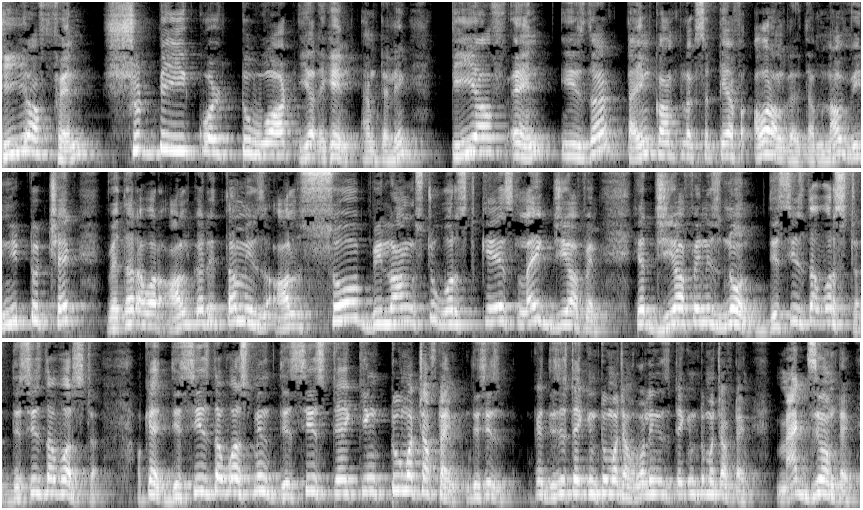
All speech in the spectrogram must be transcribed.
T of n should be equal to what? Here again I am telling T of n is the time complexity of our algorithm. Now we need to check whether our algorithm is also belongs to worst case like G of n. Here G of n is known. This is the worst. This is the worst okay this is the worst means this is taking too much of time this is okay this is taking too much of rolling is taking too much of time maximum time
